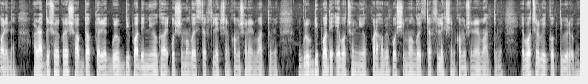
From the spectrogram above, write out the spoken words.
করে না। রাজ্য সরকারের সব দপ্তরে গ্রুপ ডি পদে নিয়োগ হয় পশ্চিমবঙ্গ স্টাফ সিলেকশন কমিশনের মাধ্যমে। গ্রুপ ডি পদে এবছর নিয়োগ করা হবে পশ্চিমবঙ্গ স্টাফ সিলেকশন কমিশনের মাধ্যমে। এবছর বিজ্ঞপ্তি বেরোবে।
